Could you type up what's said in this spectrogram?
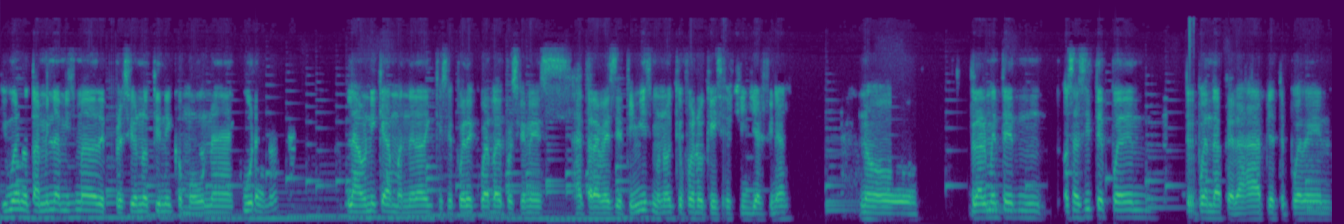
y bueno, también la misma depresión no tiene como una cura, ¿no? La única manera en que se puede curar la depresión es a través de ti mismo, ¿no? Que fue lo que hizo Shinji al final. No, realmente, o sea, sí te pueden, te pueden dar terapia, te pueden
